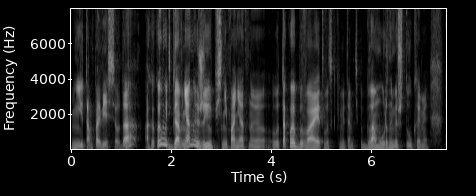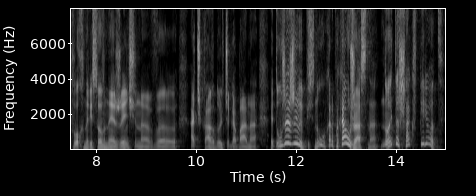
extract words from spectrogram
не там повесил, да, а какую-нибудь говняную живопись непонятную. Вот такое бывает вот с какими-то там типа гламурными штуками. Плохо нарисованная женщина в очках Дольче Габбана. Это уже живопись. Ну, пока ужасно, но это шаг вперед.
